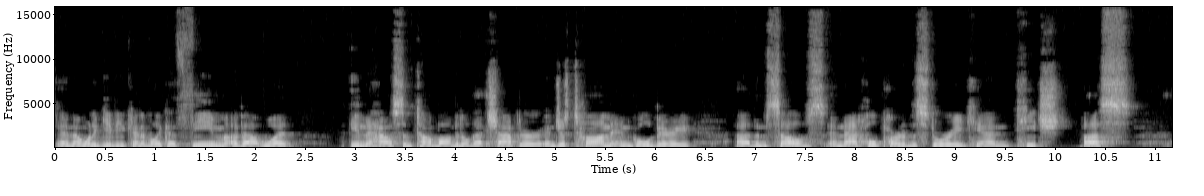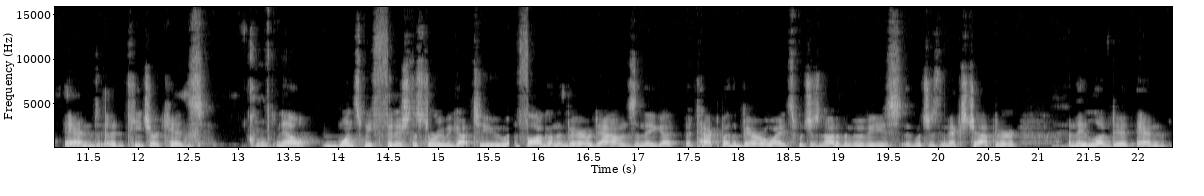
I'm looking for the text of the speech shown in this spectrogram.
And I want to give you kind of like a theme about what in the house of Tom Bombadil, that chapter, and just Tom and Goldberry uh, themselves, and that whole part of the story can teach us and uh, teach our kids. Cool. Now, once we finished the story, we got to Fog on the Barrow Downs, and they got attacked by the Barrow-wights, which is not in the movies, which is the next chapter, and they loved it. And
